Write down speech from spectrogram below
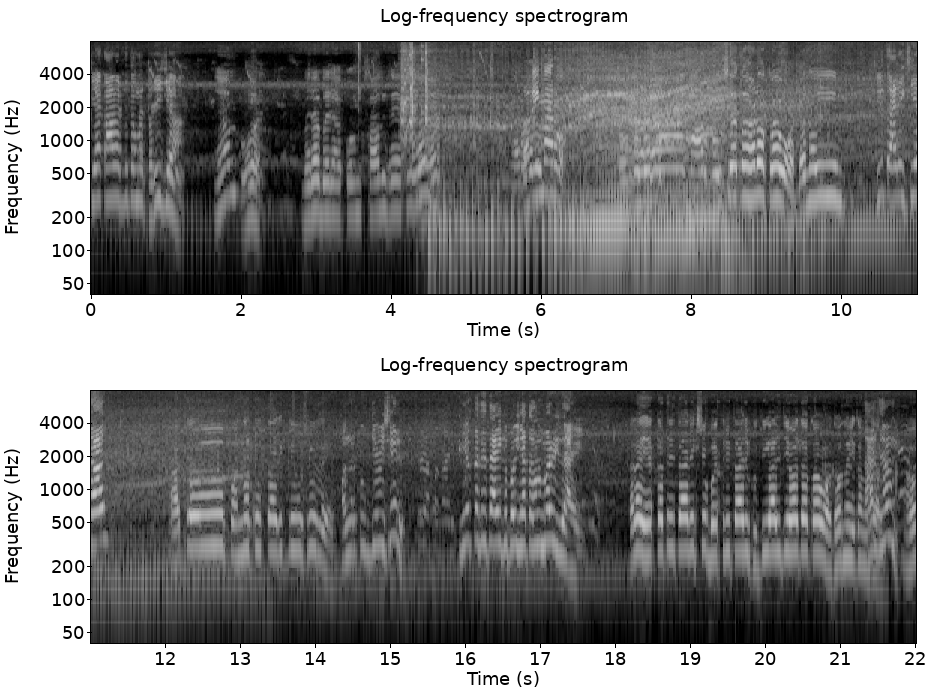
ચેક આવે એટલે તમે ભરી જા એમ? હોય. બરાબર આ કોમ ચાલુ છે એટલે. મારો. મારો પૈસા તો હેડો કોઈ વાંધો નહીં. શી તારીખ છે હાલ? આ તો પંદર કોક તારીખ જેવું શું છે? પંદર કુક જેવું છે ને? એકત્રીસ તારીખે પૈસા તમને મળી જાય. અરે એકત્રીસ તારીખ શું? બત્રીસ તારીખ સુધી હાલ જેવો તો કોઈ વાંધો નહીં તમે હો.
